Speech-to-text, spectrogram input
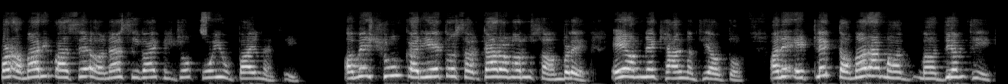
પણ અમારી પાસે આના સિવાય બીજો કોઈ ઉપાય નથી. અમે શું કરીએ તો સરકાર અમારું સાંભળે. એ અમને ખ્યાલ નથી આવતો. અને એટલે તમારા માધ્યમથી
